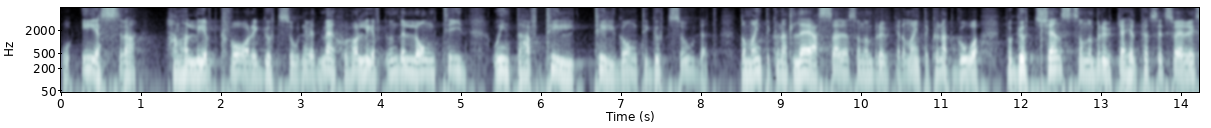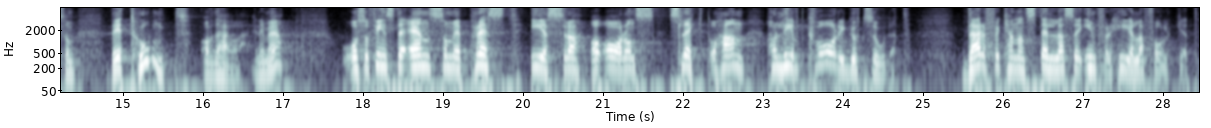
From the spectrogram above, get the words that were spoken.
Och Esra han har levt kvar i Guds ord. Ni vet, människor har levt under lång tid och inte haft till, tillgång till Guds ordet. De har inte kunnat läsa det som de brukar, de har inte kunnat gå på gudstjänst som de brukar. Helt plötsligt så är det liksom, det är tomt av det här. Va? Är ni med? Och så finns det en som är präst, Esra av Arons släkt, och han har levt kvar i Guds ordet. Därför kan han ställa sig inför hela folket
